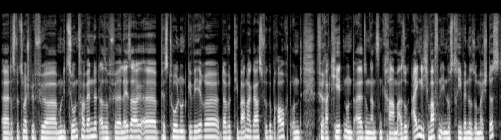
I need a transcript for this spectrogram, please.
äh, das wird zum Beispiel für Munition verwendet, also für Laserpistolen äh, und Gewehre. Da wird Tibana Gas für gebraucht und für Raketen und all so einen ganzen Kram. Also eigentlich Waffenindustrie, wenn du so möchtest.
